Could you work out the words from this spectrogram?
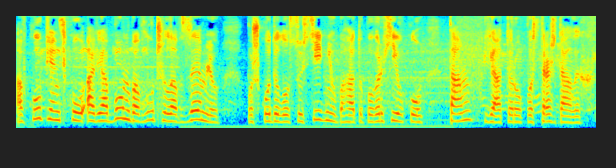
А в Куп'янську авіабомба влучила в землю, пошкодило сусідню багатоповерхівку. Там п'ятеро постраждалих.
